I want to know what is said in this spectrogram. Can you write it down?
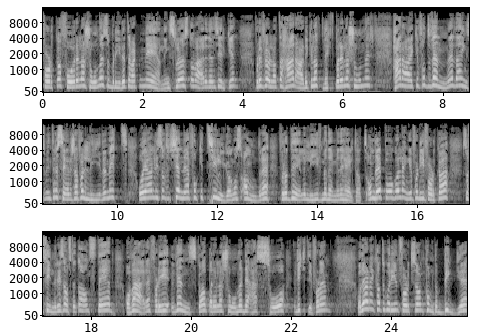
folka får relasjoner, så blir det etter hvert meningsløst å være i den kirken. For de føler at her er det ikke lagt vekt på relasjoner. Her har jeg ikke fått venner. Det er ingen som interesserer seg for livet mitt. Og jeg liksom kjenner jeg får ikke tilgang hos andre for å dele liv med dem i det hele tatt. Om det pågår lenge for de folka, så finner de seg ofte et annet sted å være. Fordi vennskap og relasjoner, det er så viktig for dem. Og det er den kategorien folk som kommer til å bygge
